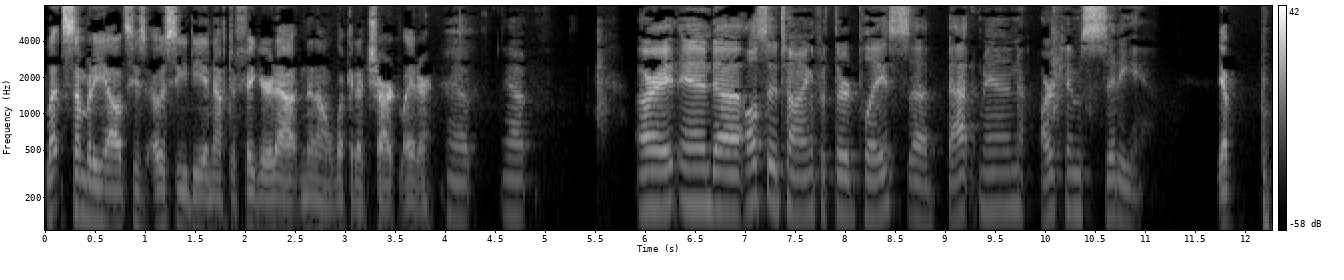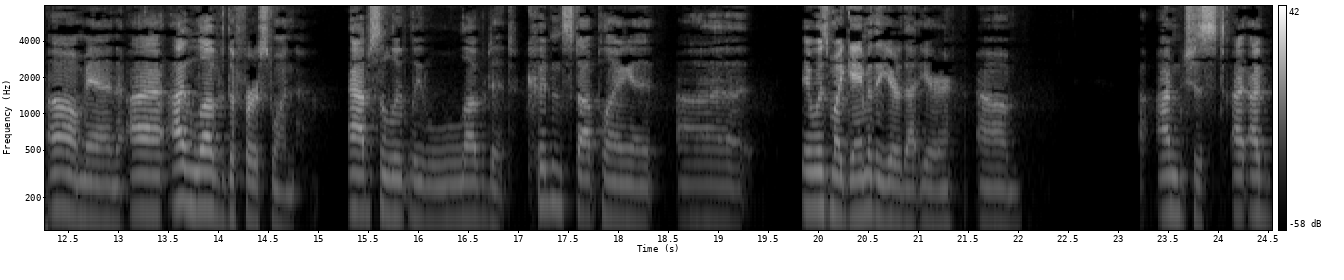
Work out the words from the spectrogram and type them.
let somebody else who's OCD enough to figure it out, and then I'll look at a chart later. Yep. Yep. All right, and uh, also tying for third place, uh, Batman Arkham City. Yep. Oh man, I I loved the first one. Absolutely loved it. Couldn't stop playing it. Uh, it was my game of the year that year. Um, I'm just I, have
